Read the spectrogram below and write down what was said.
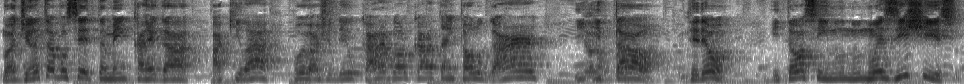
Não adianta você também carregar aqui lá, pô, eu ajudei o cara, agora o cara tá em tal lugar e, e tal, entendeu? Então, assim, não, não existe isso.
